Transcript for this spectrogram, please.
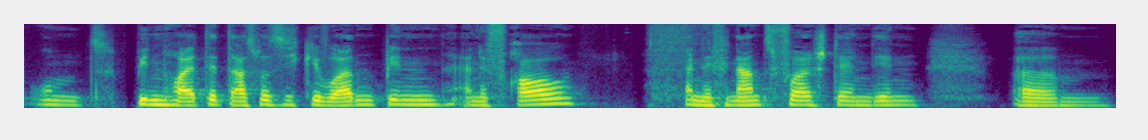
und bin heute das, was ich geworden bin, eine Frau, eine Finanzvorständin, ähm,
